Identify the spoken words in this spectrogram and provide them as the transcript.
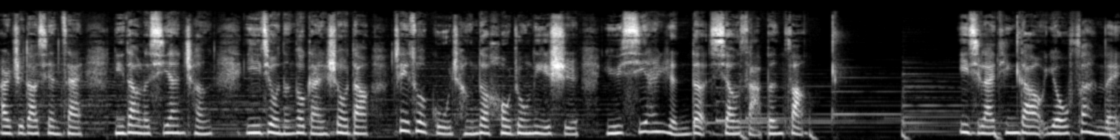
而直到现在，你到了西安城，依旧能够感受到这座古城的厚重历史与西安人的潇洒奔放。一起来听到由范伟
